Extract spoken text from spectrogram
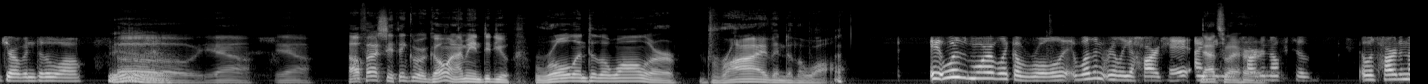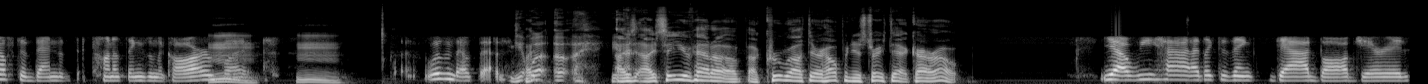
drove into the wall. Yeah. Oh, yeah, yeah. How fast do you think we were going? I mean, did you roll into the wall or drive into the wall? It was more of like a roll. It wasn't really a hard hit. I That's mean, what it was I hard heard. enough to. It was hard enough to bend a ton of things in the car, Mm. but Hmm. it wasn't that bad. Yeah, well, uh, yeah. I, I see you've had a, a crew out there helping you straighten that car out. Yeah, we had. I'd like to thank Dad, Bob, Jared,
